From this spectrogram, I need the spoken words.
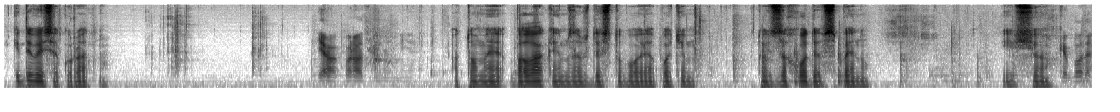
Тільки дивись акуратно. Я акуратно не вмію. А то ми балакаємо завжди з тобою, а потім хтось заходить в спину. І все, Таке буде?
